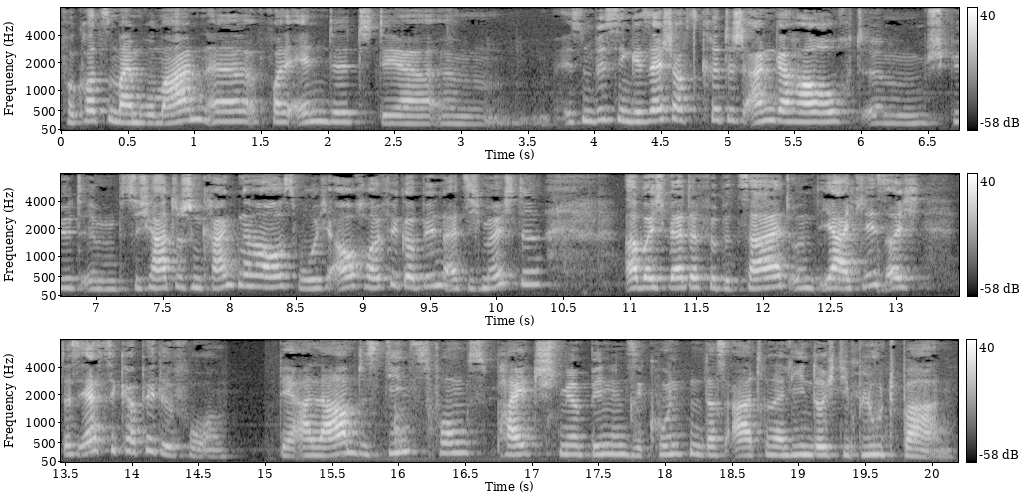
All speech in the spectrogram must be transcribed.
vor kurzem meinen Roman äh, vollendet, der ähm, ist ein bisschen gesellschaftskritisch angehaucht, ähm, spielt im psychiatrischen Krankenhaus, wo ich auch häufiger bin, als ich möchte aber ich werde dafür bezahlt. Und ja, ich lese euch das erste Kapitel vor. Der Alarm des Dienstfunks peitscht mir binnen Sekunden das Adrenalin durch die Blutbahn.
